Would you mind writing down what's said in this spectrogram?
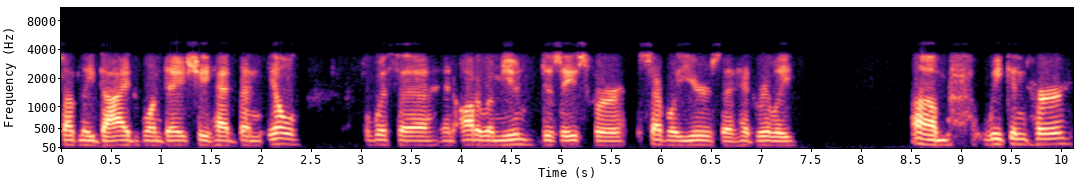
suddenly died one day. She had been ill with uh, an autoimmune disease for several years that had really um, weakened her,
